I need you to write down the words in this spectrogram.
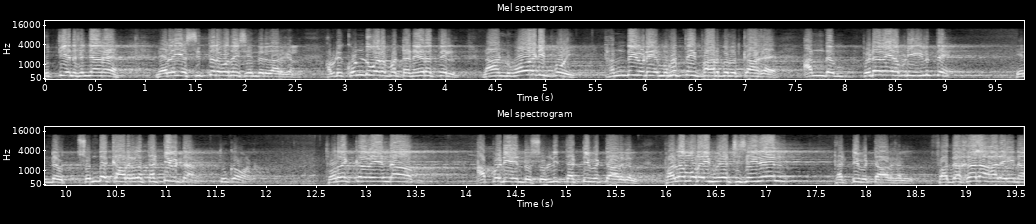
குத்தி என்ன செஞ்சாங்க? நிறைய சித்திரவதை செய்திருந்தார்கள். அப்படி கொண்டு வரப்பட்ட நேரத்தில் நான் ஓடி போய் தந்தையுடைய முகத்தை பார்ப்பதற்காக அந்த பிடவை அப்படி இழுத்தேன். என்ற சொந்தக்காரர்களை தட்டி விட்டாங்க தூக்கவான. துறக்க வேண்டாம். அப்படி என்று சொல்லி தட்டி விட்டார்கள் பலமுறை முயற்சி செய்தேன். தட்டி விட்டார்கள் ஃபதகல அலைனா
